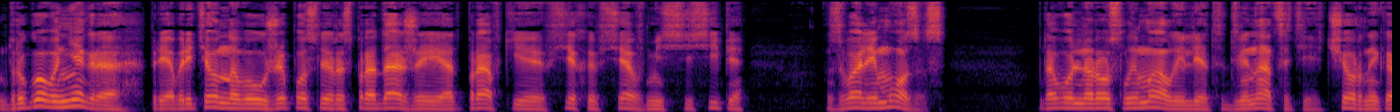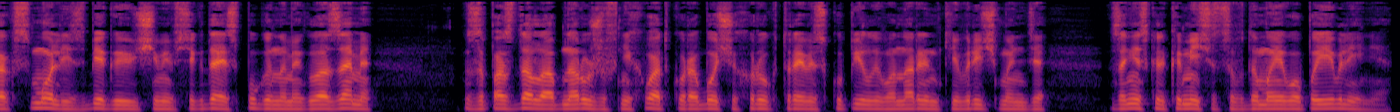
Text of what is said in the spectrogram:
Другого негра, приобретенного уже после распродажи и отправки всех и вся в Миссисипи, звали Мозес. Довольно рослый малый, лет двенадцати, черный как смоль, с бегающими всегда испуганными глазами. Запоздало обнаружив нехватку рабочих рук, Трэвис купил его на рынке в Ричмонде за несколько месяцев до моего появления.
